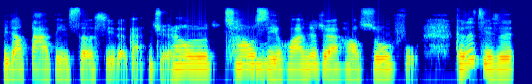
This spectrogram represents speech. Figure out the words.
比较大地色系的感觉，然后我就超喜欢，就觉得好舒服。可是其实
